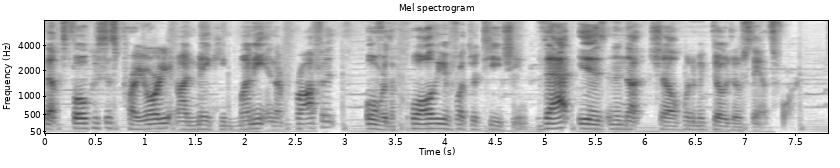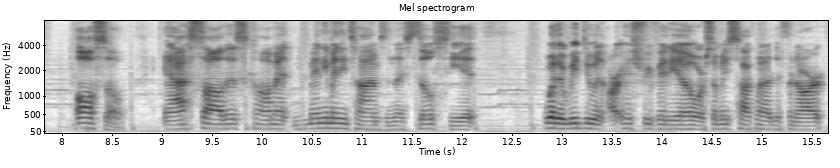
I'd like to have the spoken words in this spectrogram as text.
that focuses priority on making money and a profit over the quality of what they're teaching. That is, in a nutshell, what a McDojo stands for. Also, and I saw this comment many, many times and I still see it, whether we do an art history video or somebody's talking about a different art,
